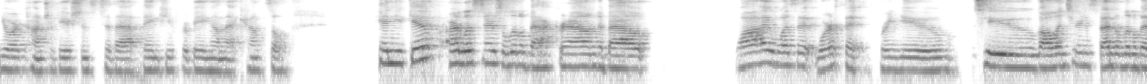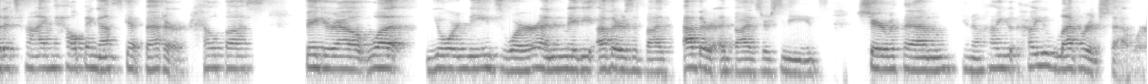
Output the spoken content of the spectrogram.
your contributions to that. Thank you for being on that council. Can you give our listeners a little background about why was it worth it for you to volunteer to spend a little bit of time helping us get better, help us figure out what your needs were and maybe others advise other advisors needs. Share with them you know how you how you leverage that work.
